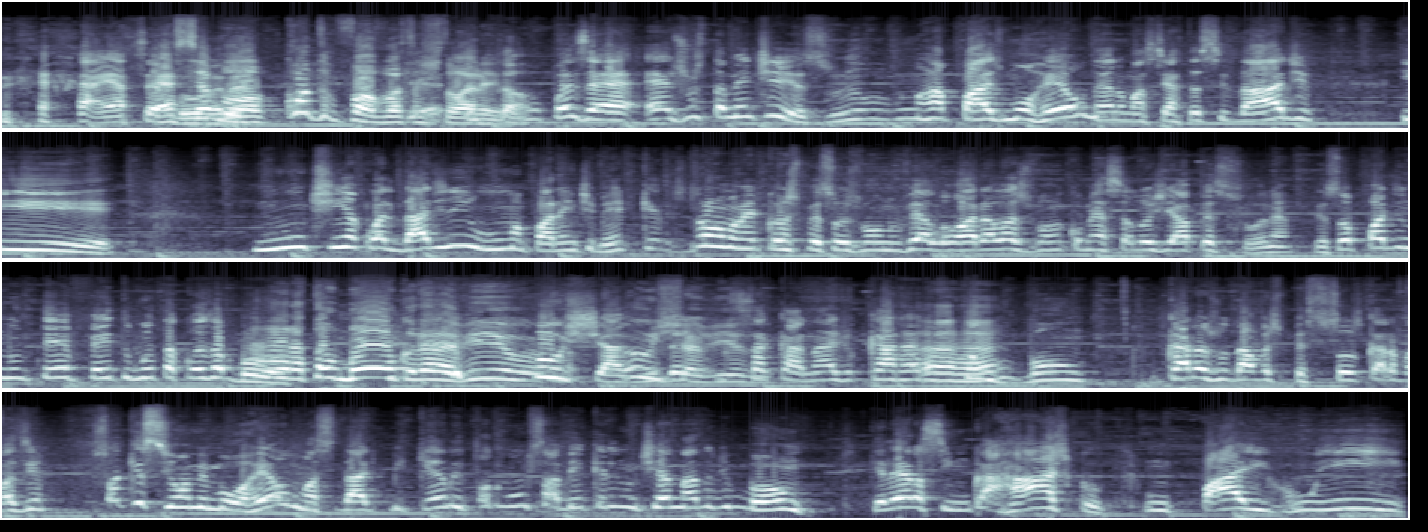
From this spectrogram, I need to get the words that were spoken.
essa Essa é boa. né? Conta, por favor, essa história aí. Então, pois é, é justamente isso. Um, um rapaz morreu, né, numa certa cidade e não tinha qualidade nenhuma, aparentemente, porque normalmente quando as pessoas vão no velório, elas vão e começam a elogiar a pessoa, né? A pessoa pode não ter feito muita coisa boa. Ah, era tão bom quando era vivo. Puxa, Puxa vida, vida. que sacanagem, o cara era Aham. tão bom. O cara ajudava as pessoas, o cara fazia. Só que esse homem morreu numa cidade pequena e todo mundo sabia que ele não tinha nada de bom. Que ele era assim, um carrasco, um pai ruim,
